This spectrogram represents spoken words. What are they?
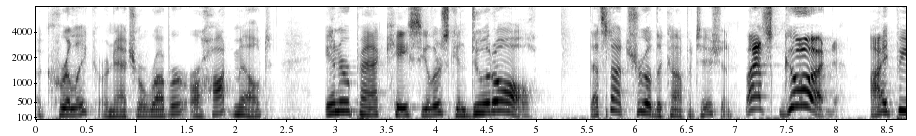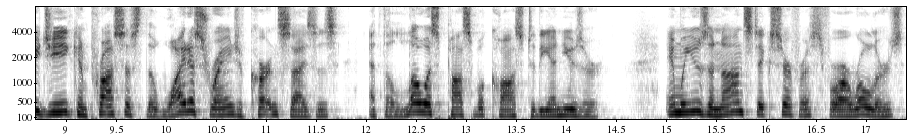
acrylic or natural rubber or hot melt Interpack case sealers can do it all. That's not true of the competition. That's good. IPG can process the widest range of carton sizes at the lowest possible cost to the end user. And we use a non-stick surface for our rollers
